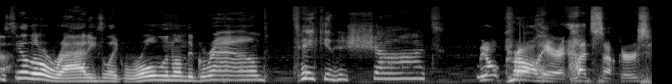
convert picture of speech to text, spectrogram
you see a little rat. He's like rolling on the ground, taking his shot, We don't crawl here at Hudsuckers.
